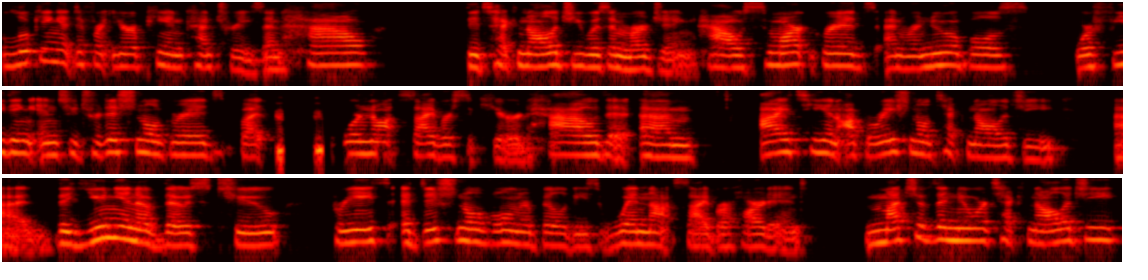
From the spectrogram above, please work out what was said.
looking at different European countries and how the technology was emerging, how smart grids and renewables were feeding into traditional grids, but were not cyber secured, how the um, IT and operational technology Uh, the union of those two creates additional vulnerabilities when not cyber hardened. Much of the newer technology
